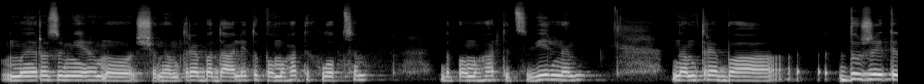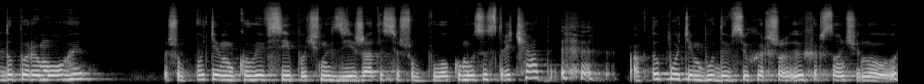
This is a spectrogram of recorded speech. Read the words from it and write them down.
Ми розуміємо, що нам треба далі допомагати хлопцям, допомагати цивільним. Нам треба дожити до перемоги, щоб потім, коли всі почнуть з'їжджатися, щоб було кому зустрічати. А хто потім буде всю Херсонщину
